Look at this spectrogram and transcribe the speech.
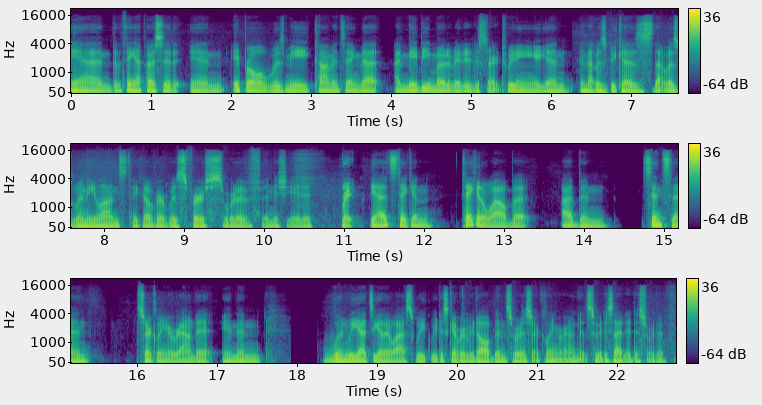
And the thing I posted in April was me commenting that I may be motivated to start tweeting again. And that was because that was when Elon's takeover was first sort of initiated. Right. Yeah, it's taken taken a while, but I've been since then circling around it. And then when we got together last week, we discovered we'd all been sort of circling around it. So we decided to sort of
